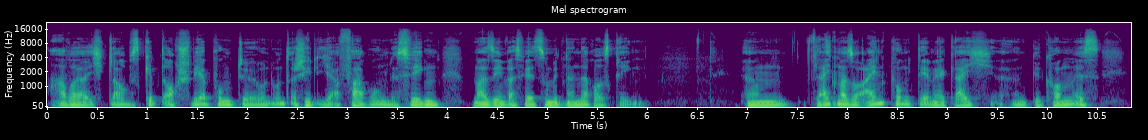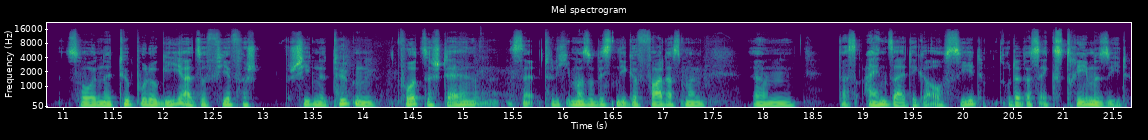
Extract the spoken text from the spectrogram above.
Aber ich glaube, es gibt auch Schwerpunkte und unterschiedliche Erfahrungen. Deswegen mal sehen, was wir jetzt so miteinander rauskriegen. Ähm, vielleicht mal so ein Punkt, der mir gleich äh, gekommen ist, so eine Typologie, also vier verschiedene Typen vorzustellen, ist natürlich immer so ein bisschen die Gefahr, dass man ähm, das Einseitige auch sieht oder das Extreme sieht.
